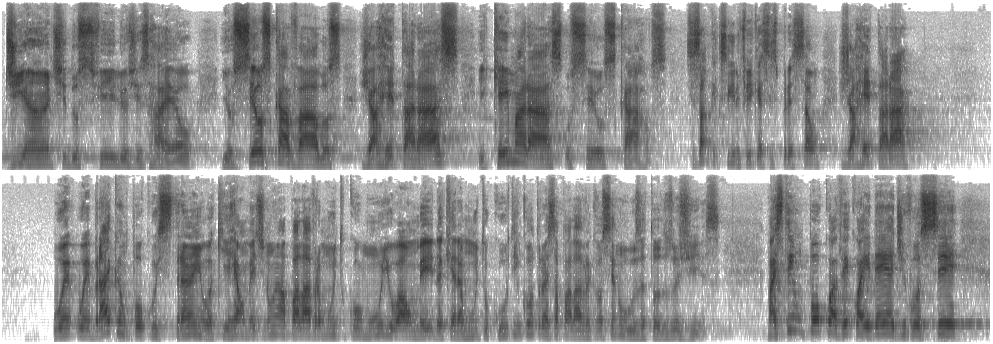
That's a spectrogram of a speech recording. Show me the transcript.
diante dos filhos de Israel, e os seus cavalos já retarás e queimarás os seus carros. Você sabe o que significa essa expressão, já retará? O hebraico é um pouco estranho aqui, realmente não é uma palavra muito comum, e o Almeida, que era muito culto, encontrou essa palavra que você não usa todos os dias. Mas tem um pouco a ver com a ideia de você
